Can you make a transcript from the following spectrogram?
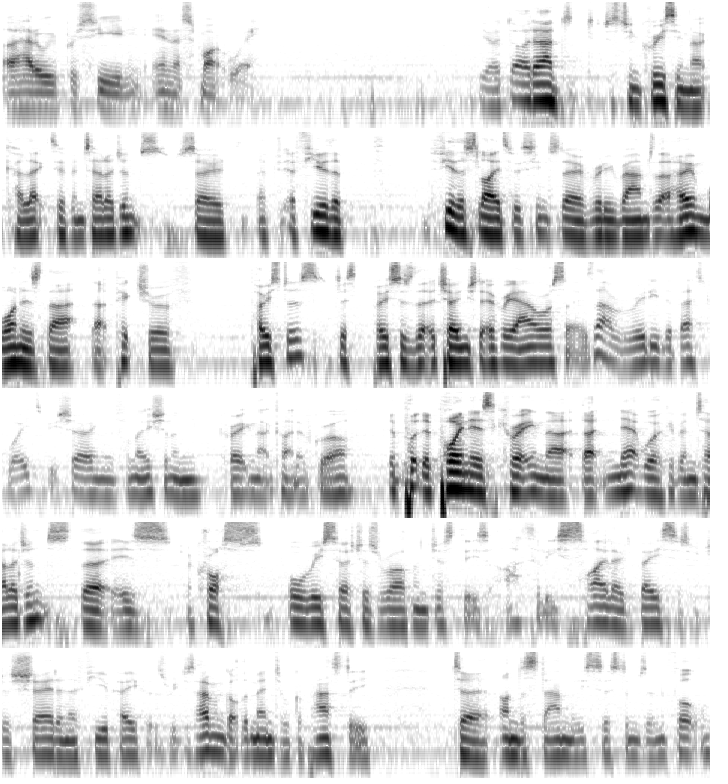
uh, how do we proceed in a smart way? Yeah, I'd add just increasing that collective intelligence. So a, a few of the a few of the slides we've seen today have really rammed that home. One is that that picture of posters, just posters that are changed every hour or so. Is that really the best way to be sharing information and creating that kind of graph? The, the point is creating that, that network of intelligence that is across all researchers rather than just these utterly siloed bases which are shared in a few papers. We just haven't got the mental capacity to understand these systems in full,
